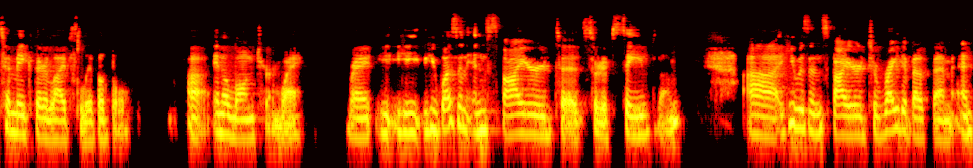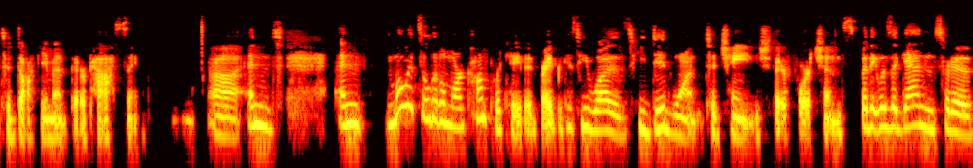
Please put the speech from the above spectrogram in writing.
to make their lives livable uh, in a long term way. Right? He, he, he wasn't inspired to sort of save them. Uh, he was inspired to write about them and to document their passing. Uh, and and Mowat's a little more complicated, right? Because he was he did want to change their fortunes, but it was again sort of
